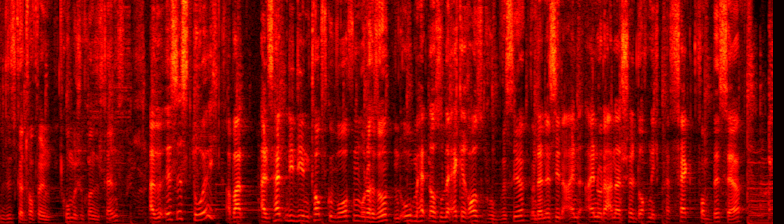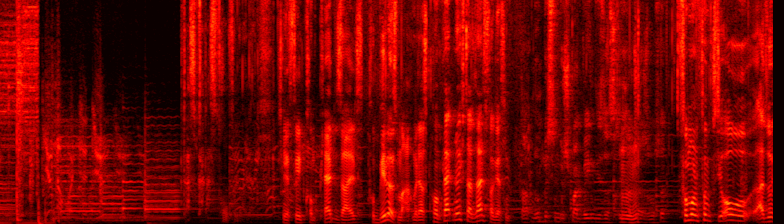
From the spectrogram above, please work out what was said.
Süßkartoffeln, komische Konsistenz. Also es ist durch, aber als hätten die die in den Topf geworfen oder so und oben hätten auch so eine Ecke rausgeguckt, wisst ihr? Und dann ist sie an ein oder anderen Stelle doch nicht perfekt vom Biss Hier fehlt komplett Salz. Probier das mal, Ahmed. Das komplett nüchtern Salz vergessen. Hat nur ein bisschen Geschmack wegen dieser Sriracha-Soße. 55 Euro, also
